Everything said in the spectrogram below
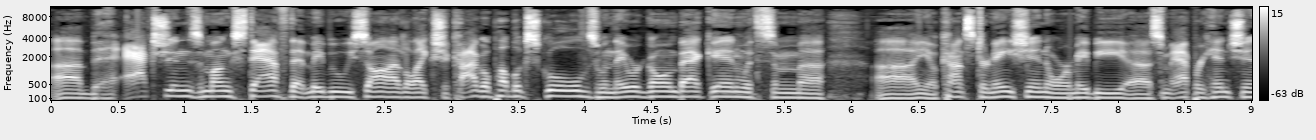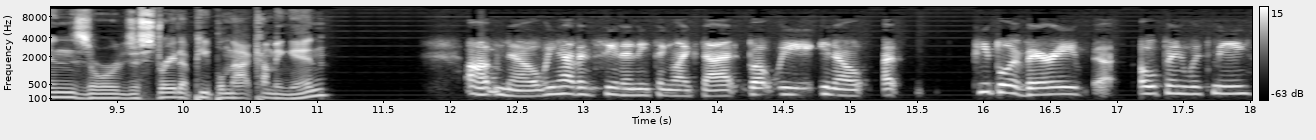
actions among staff that maybe we saw at like Chicago public schools when they were going back in with some you know consternation or maybe some apprehensions or just straight up people not coming in? Um, no, we haven't seen anything like that. But we, you know, people are very uh, open with me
